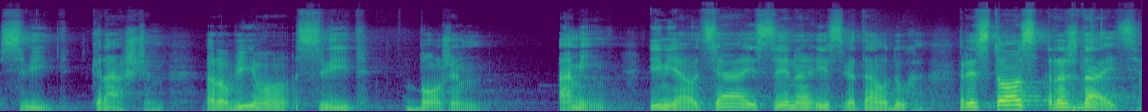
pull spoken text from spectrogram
світ кращим, робімо світ Божим. Амінь. Ім'я Отця і Сина, і Святого Духа. Христос рождається.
